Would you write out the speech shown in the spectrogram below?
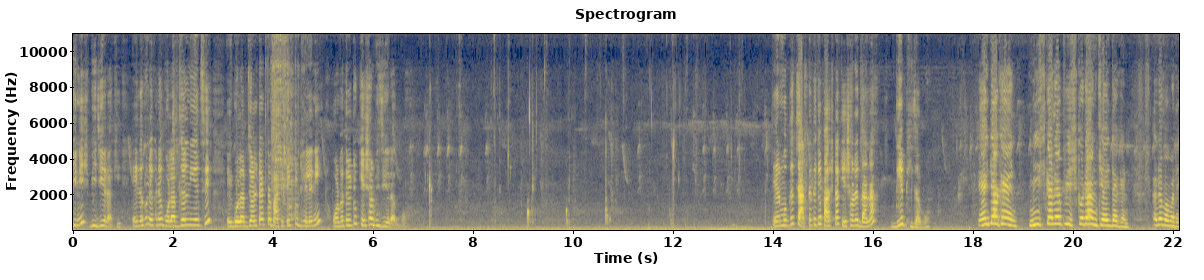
জিনিস ভিজিয়ে রাখি। এই দেখুন এখানে গোলাপ জল নিয়েছি। এই গোলাপ জলটা একটা বাটিতে একটু ঢেলে নিই ওর ভেতরে একটু কেশর ভিজিয়ে রাখব। এর মধ্যে চারটে থেকে পাঁচটা কেশরের দানা দিয়ে ভিজাবো। এই দেখেন মিস করে পিস করে আনছি এই দেখেন। আরে বাবা রে।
